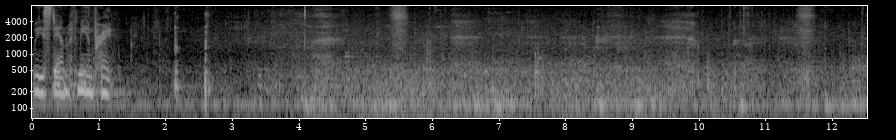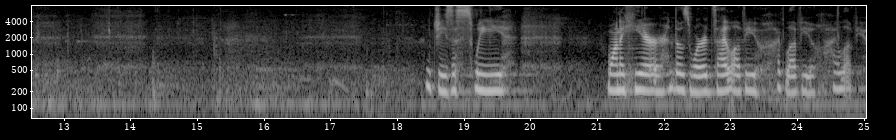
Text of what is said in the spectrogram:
Will you stand with me and pray? Jesus, we want to hear those words I love you, I love you, I love you.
